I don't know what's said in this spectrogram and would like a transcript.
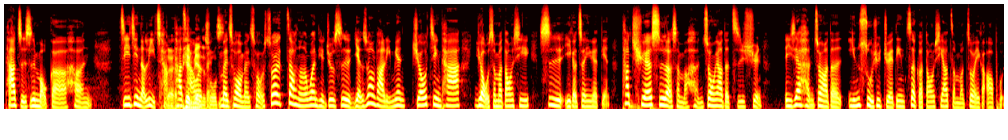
它只是某个很激进的立场，它才会没错没错，所以造成的问题就是演算法里面究竟它有什么东西是一个争议的点，它缺失了什么很重要的资讯，一些很重要的因素去决定这个东西要怎么做一个 output，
